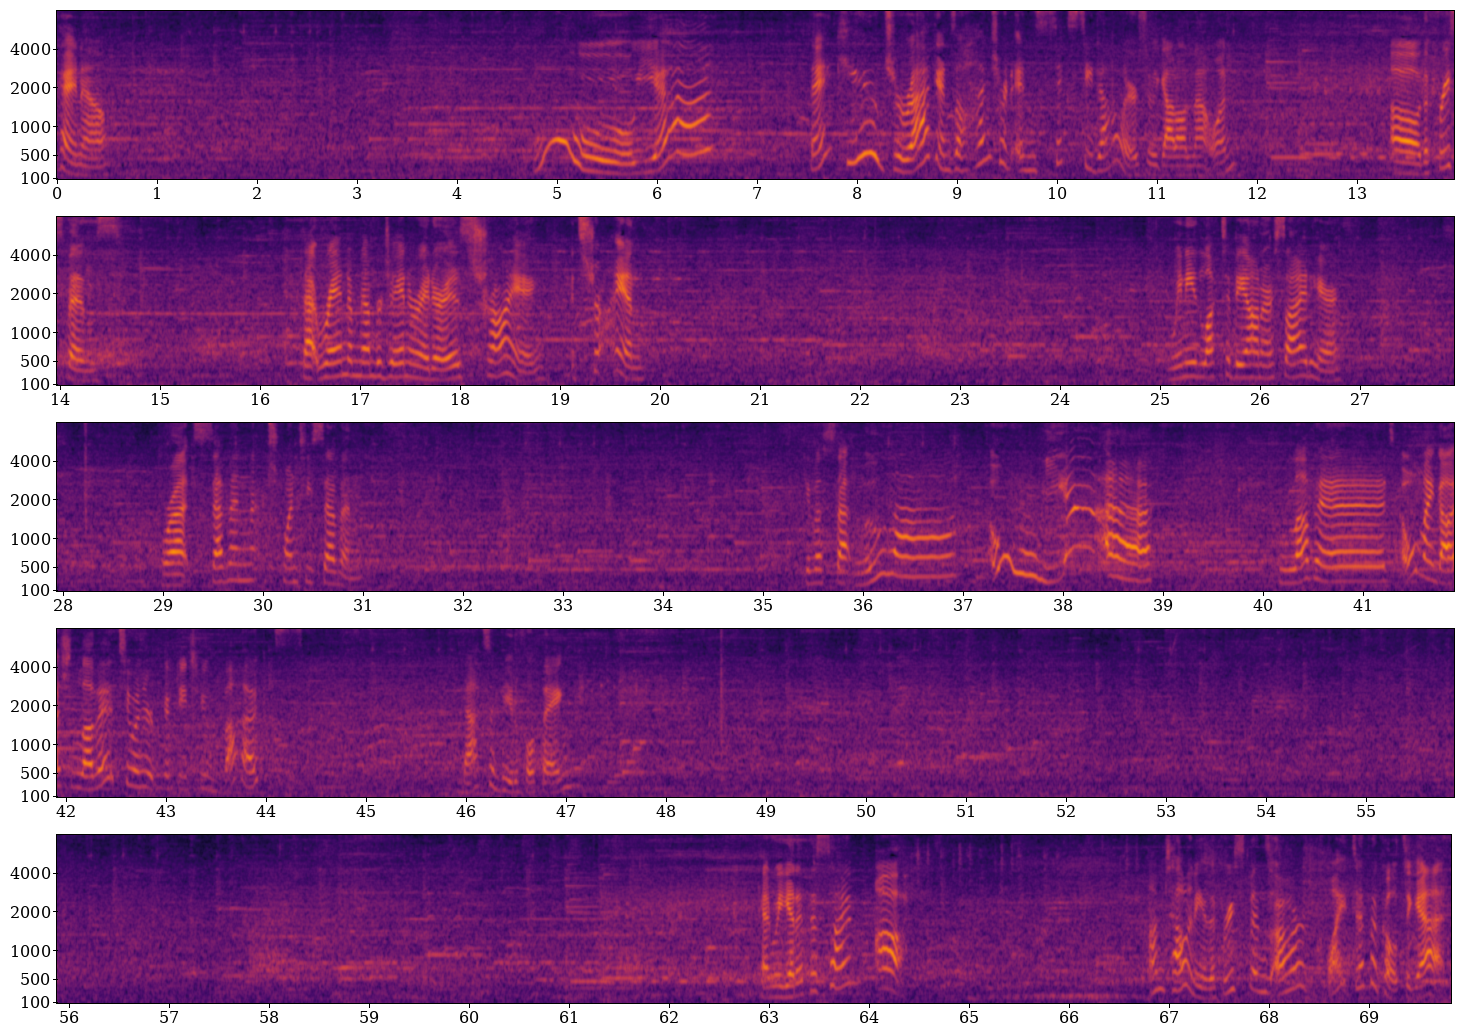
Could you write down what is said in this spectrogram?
Okay now. Ooh, yeah. Thank you, Dragons, $160 we got on that one. Oh, the free spins. That random number generator is trying. It's trying. We need luck to be on our side here. We're at 727. Give us that moolah. Oh, yeah. Love it. Oh my gosh, love it. 252 bucks. That's a beautiful thing. Can we get it this time? Oh. I'm telling you, the free spins are quite difficult to get.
